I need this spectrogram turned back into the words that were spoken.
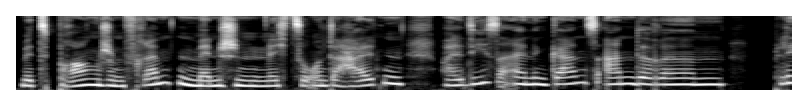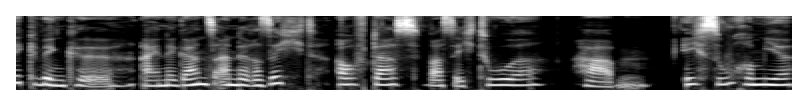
mit branchenfremden Menschen mich zu unterhalten, weil diese einen ganz anderen Blickwinkel, eine ganz andere Sicht auf das, was ich tue, haben. Ich suche mir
